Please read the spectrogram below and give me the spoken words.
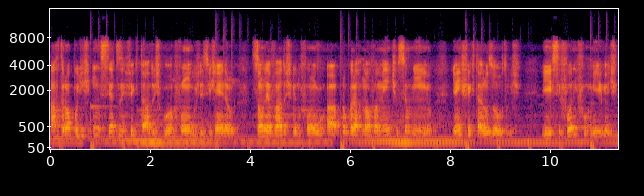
Artrópodes e insetos infectados por fungos desse gênero são levados pelo fungo a procurar novamente o seu ninho e a infectar os outros. E se forem formigas,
